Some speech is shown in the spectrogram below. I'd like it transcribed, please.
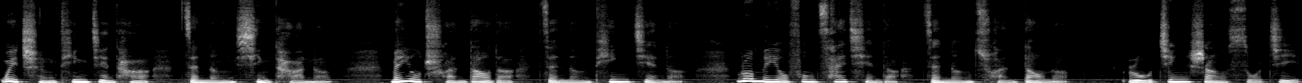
未曾听见他，怎能信他呢？没有传道的，怎能听见呢？若没有奉差遣的，怎能传道呢？如经上所记，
